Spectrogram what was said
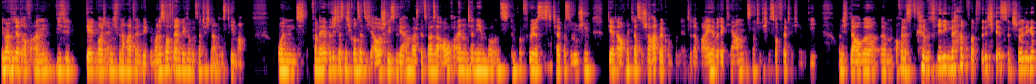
immer wieder darauf an, wie viel Geld brauche ich eigentlich für eine Hardwareentwicklung. Und eine Softwareentwicklung ist natürlich ein anderes Thema. Und von daher würde ich das nicht grundsätzlich ausschließen. Wir haben beispielsweise auch ein Unternehmen bei uns im Portfolio, das ist die Typer Solution, die hat auch eine klassische Hardware-Komponente dabei, aber der Kern ist natürlich eine Software-Technologie. Und ich glaube, ähm, auch wenn das jetzt keine befriedigende Antwort für dich ist, entschuldige,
